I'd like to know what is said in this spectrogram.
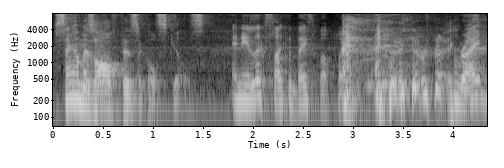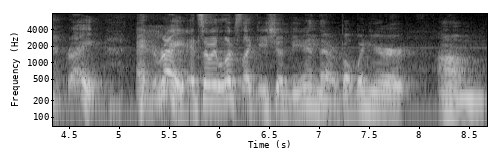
Sam has all physical skills. And he looks like a baseball player. right? Right. And, right. And so it looks like he should be in there. But when you're. Um,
